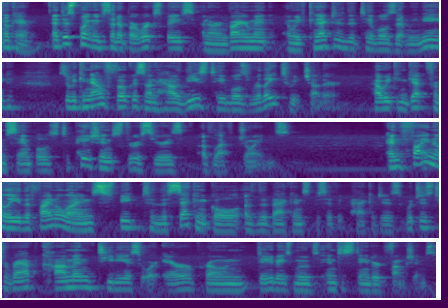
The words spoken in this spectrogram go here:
Okay, at this point, we've set up our workspace and our environment, and we've connected the tables that we need. So we can now focus on how these tables relate to each other, how we can get from samples to patients through a series of left joins. And finally, the final lines speak to the second goal of the backend specific packages, which is to wrap common, tedious, or error prone database moves into standard functions.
